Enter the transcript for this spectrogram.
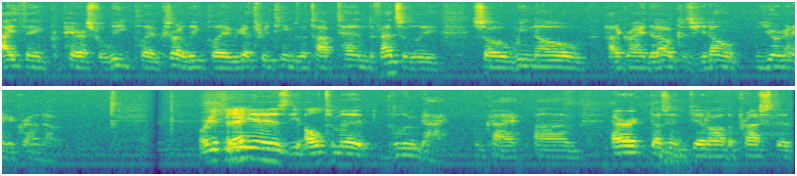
I think, prepare us for league play, because our league play, we got three teams in the top ten defensively, so we know how to grind it out, because if you don't, you're gonna get ground out. Are you He is the ultimate glue guy, okay? Um, Eric doesn't get all the press that,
